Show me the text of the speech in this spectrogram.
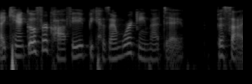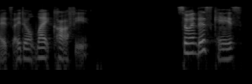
I can't go for coffee because I'm working that day. Besides, I don't like coffee. So in this case,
